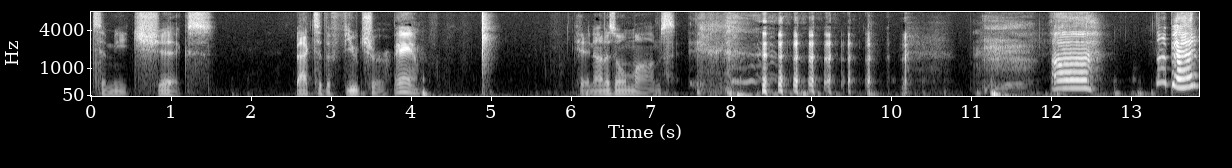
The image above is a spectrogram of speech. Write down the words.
to meet chicks. Back to the future. Bam. Hitting on his own moms. Uh, not bad.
